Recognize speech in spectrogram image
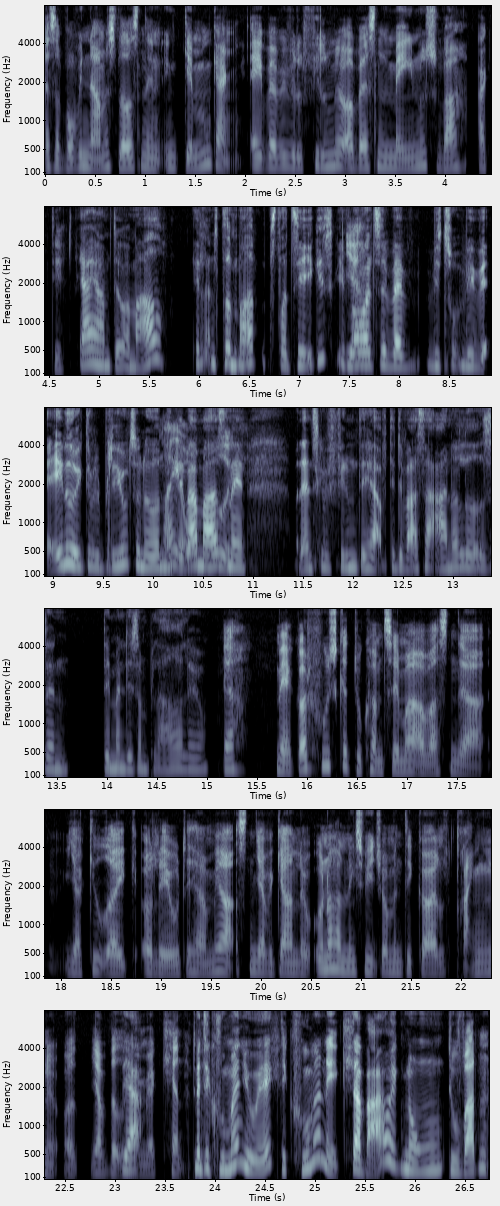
altså hvor vi nærmest lavede sådan en, en gennemgang af, hvad vi ville filme, og hvad sådan manus var-agtigt. Ja, ja, det var meget, et eller andet sted meget strategisk i Ja. forhold til, hvad vi, tro, vi anede ikke, det ville blive til noget, Nej, men det var meget sådan en, hvordan skal vi filme det her, fordi det var så anderledes end det, man ligesom plejede at lave. Ja. Men jeg kan godt huske, at du kom til mig og var sådan der, jeg gider ikke at lave det her mere. Sådan, jeg vil gerne lave underholdningsvideoer, men det gør alle drengene, og jeg ved Ja. ikke, om jeg kan. Men det kunne man jo ikke. Det kunne man ikke. Der var jo ikke nogen. Du var den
